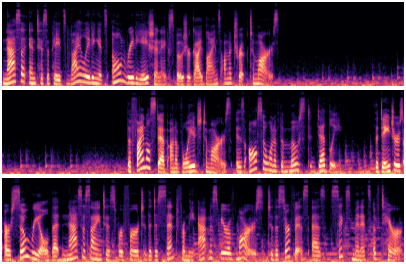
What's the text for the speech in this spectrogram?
NASA anticipates violating its own radiation exposure guidelines on a trip to Mars. The final step on a voyage to Mars is also one of the most deadly. The dangers are so real that NASA scientists refer to the descent from the atmosphere of Mars to the surface as six minutes of terror.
